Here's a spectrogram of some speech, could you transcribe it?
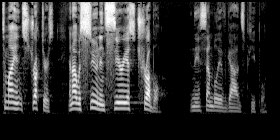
to my instructors, and I was soon in serious trouble in the assembly of God's people.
